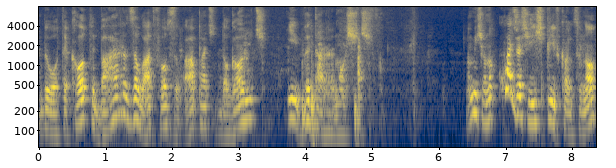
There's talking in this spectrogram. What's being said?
było te koty bardzo łatwo złapać, dogonić i wytarmosić. No misio, no kładźże się i śpi w końcu, no.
